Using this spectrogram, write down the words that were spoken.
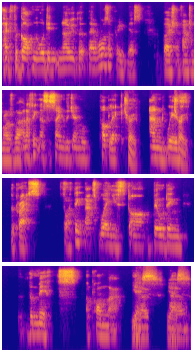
had forgotten or didn't know that there was a previous version of Phantom Roswell, and I think that's the same with the general public True. and with True. the press. So I think that's where you start building the myths upon that. you know. Yes. yes.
